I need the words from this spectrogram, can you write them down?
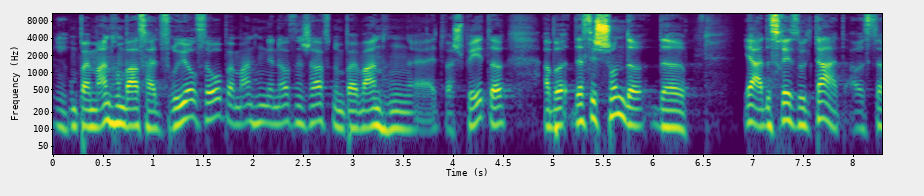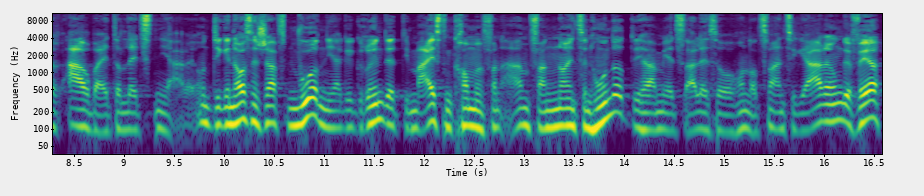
Mhm. Und bei manchen war es halt früher so, bei manchen Genossenschaften und bei manchen äh, etwas später. Aber das ist schon der, der ja, das Resultat aus der Arbeit der letzten Jahre. Und die Genossenschaften wurden ja gegründet, die meisten kommen von Anfang 1900, die haben jetzt alle so 120 Jahre ungefähr,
